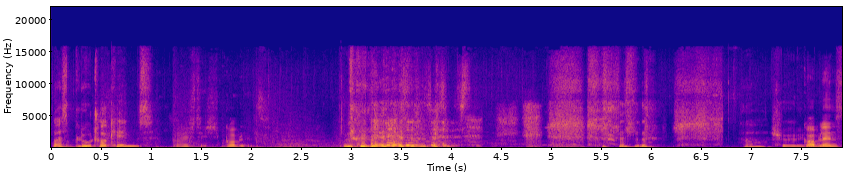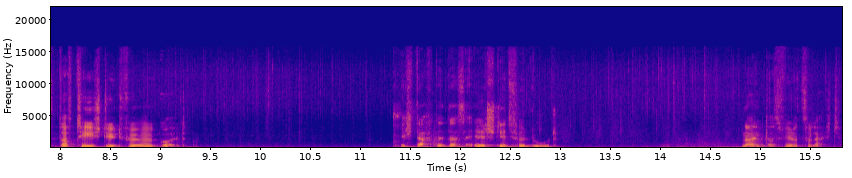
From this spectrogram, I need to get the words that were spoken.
Was, Blutor Kings? Richtig, Goblins. Ah, schön. Goblins, das T steht für Gold. Ich dachte, das L steht für Loot. Nein, das wäre zu leicht.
